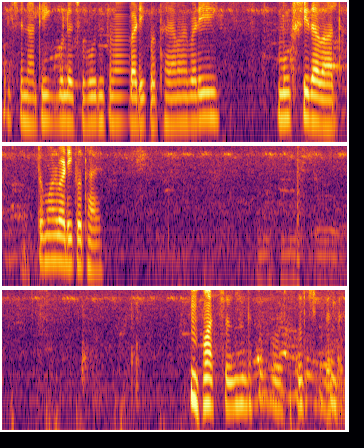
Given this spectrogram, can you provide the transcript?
বলছে, না, ঠিক বলেছ বৌদি, তোমার বাড়ি কোথায়? আমার বাড়ি মুর্শিদাবাদ। তোমার বাড়ি কোথায়? মুর্শিদাবাদ।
